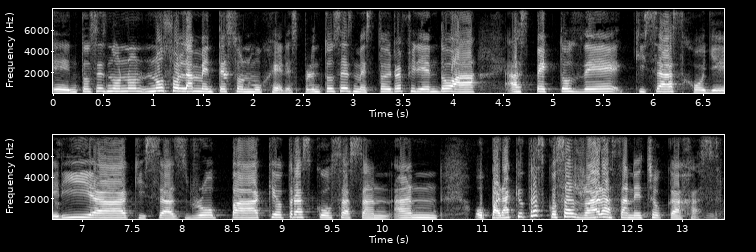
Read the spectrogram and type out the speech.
Eh, entonces no, no, no solamente son mujeres, pero entonces me estoy refiriendo a aspectos de quizás joyería, quizás ropa, ¿qué otras cosas han, han o para qué otras cosas raras han hecho cajas?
